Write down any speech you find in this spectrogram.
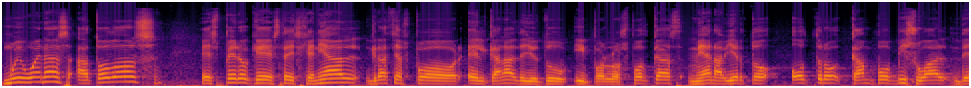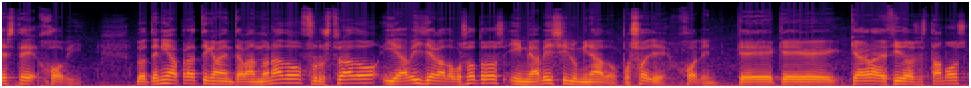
Muy buenas a todos. Espero que estéis genial. Gracias por el canal de YouTube y por los podcasts. Me han abierto otro campo visual de este hobby. Lo tenía prácticamente abandonado, frustrado y habéis llegado vosotros y me habéis iluminado. Pues oye, jolín, qué, agradecidos estamos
